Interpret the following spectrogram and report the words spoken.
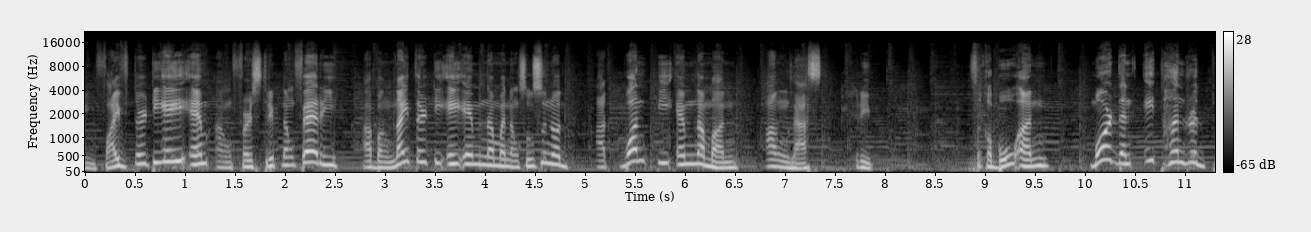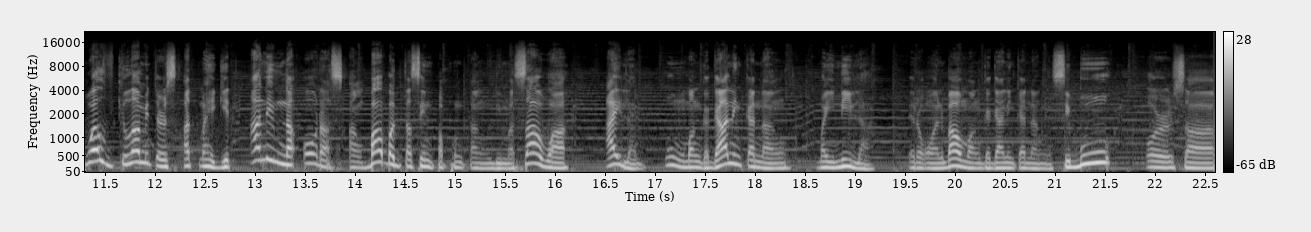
Tuwing 5.30am ang first trip ng ferry habang 9.30am naman ang susunod at 1pm naman ang last trip. Sa kabuuan, more than 812 kilometers at mahigit 6 na oras ang babagtasin papuntang Limasawa Island kung manggagaling ka ng Maynila. Pero kung halimbawa manggagaling ka ng Cebu or sa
